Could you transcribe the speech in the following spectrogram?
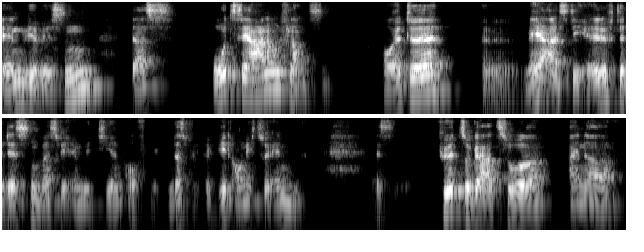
Denn wir wissen, dass Ozeane und Pflanzen heute äh, mehr als die Hälfte dessen, was wir emittieren, aufnehmen. Das geht auch nicht zu Ende. Es führt sogar zu einer,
